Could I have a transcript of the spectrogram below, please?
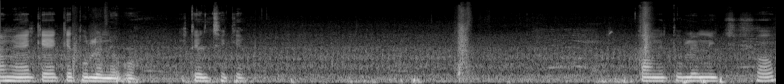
আমি একে একে তুলে নেব তেল থেকে তো আমি তুলে নিচ্ছি সব।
